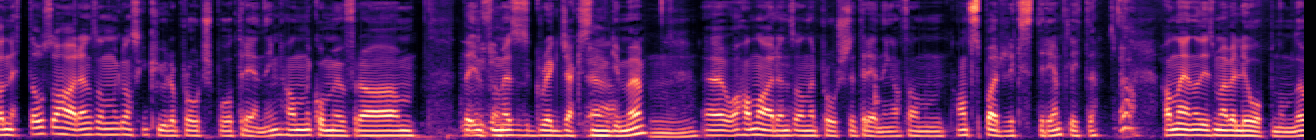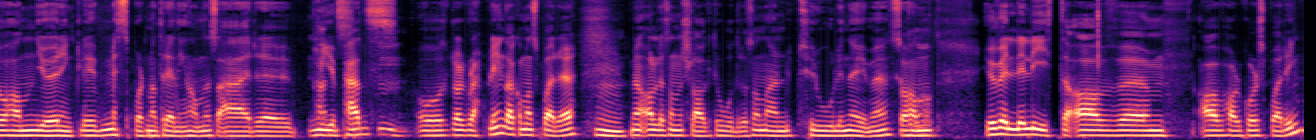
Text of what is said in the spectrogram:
Vanetta også har en sånn ganske kul approach på trening. Han kommer jo fra um, Det infamous Greg Jackson-gymmet. Eh, og han har en sånn approach til trening at han, han sparer ekstremt lite. Ja. Han er en av de som er veldig åpen om det, og han gjør egentlig mesteparten av treningen hans er uh, mye Pads. pads Mm. og klar, grappling. Da kan man spare. Men alle sånne slag til hoder og sånn er han utrolig nøye med, så han gjør veldig lite av, um, av hardcore sparring.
